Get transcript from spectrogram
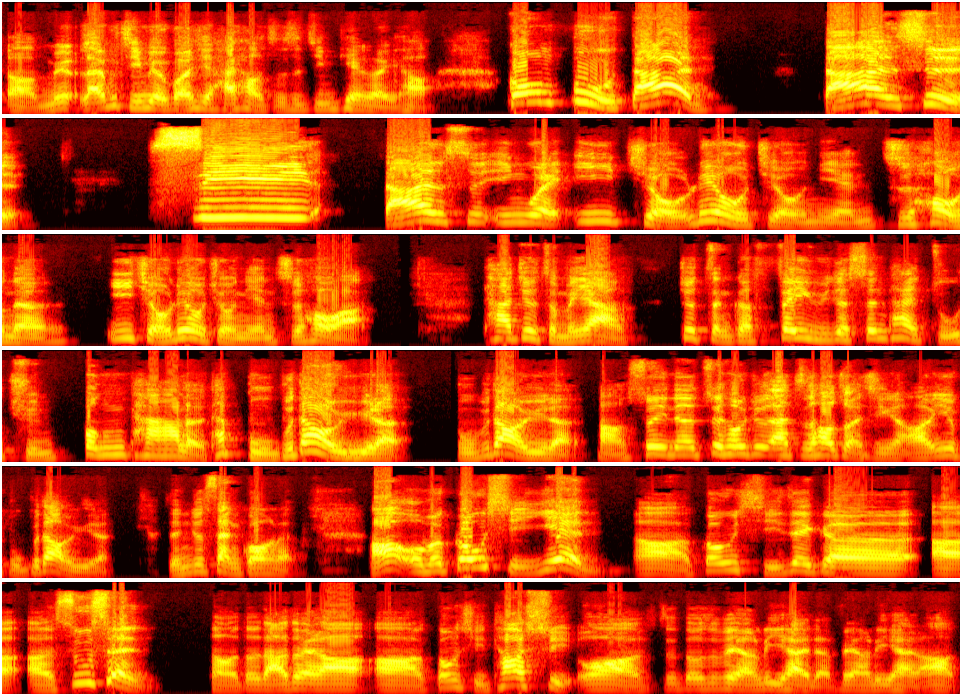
啊，没有来不及没有关系，还好只是今天而已哈。公布答案，答案是 C，答案是因为一九六九年之后呢，一九六九年之后啊，它就怎么样，就整个飞鱼的生态族群崩塌了，它捕不到鱼了，捕不到鱼了啊，所以呢，最后就它只好转型了啊，因为捕不到鱼了，人就散光了。好，我们恭喜燕啊，恭喜这个呃呃 Susan。哦，都答对了啊！恭喜 Tashi，哇，这都是非常厉害的，非常厉害的啊！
